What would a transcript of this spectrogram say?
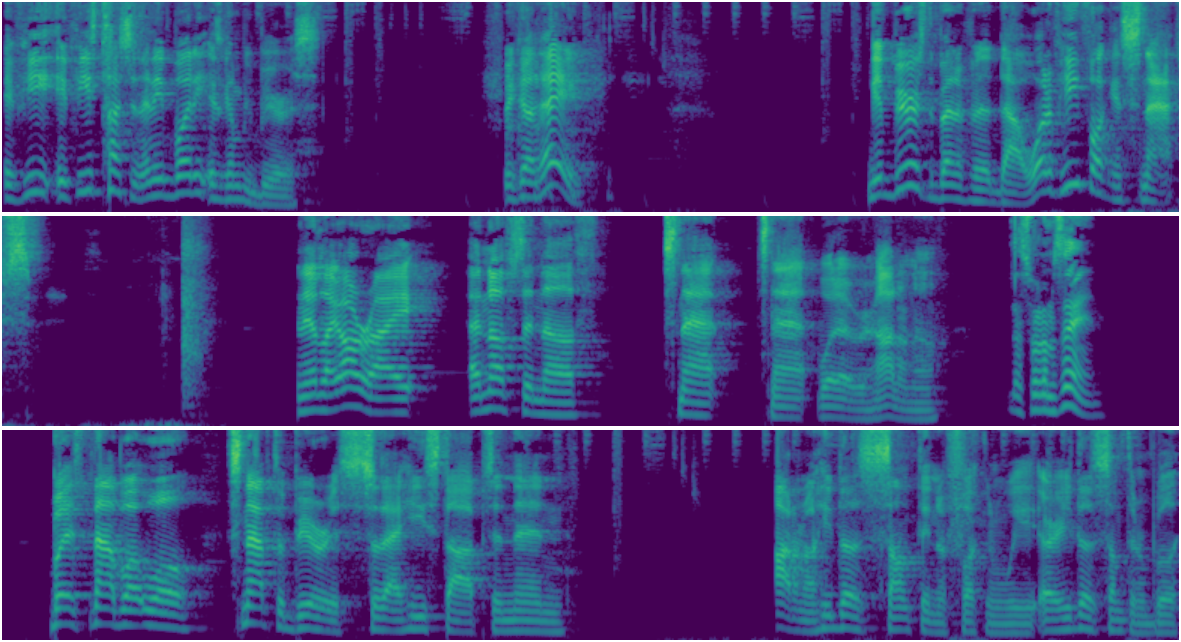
if he if he's touching anybody, it's gonna be Beerus. Because hey, give Beerus the benefit of the doubt. What if he fucking snaps? And they're like, all right, enough's enough. Snap, snap, whatever. I don't know. That's what I'm saying. But it's not. But well, snap to Beerus so that he stops, and then I don't know. He does something to fucking we, or he does something to Billy.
